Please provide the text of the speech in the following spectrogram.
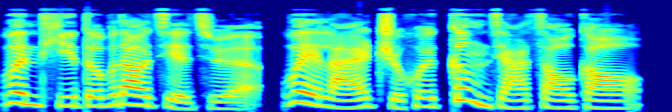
问题得不到解决，未来只会更加糟糕。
